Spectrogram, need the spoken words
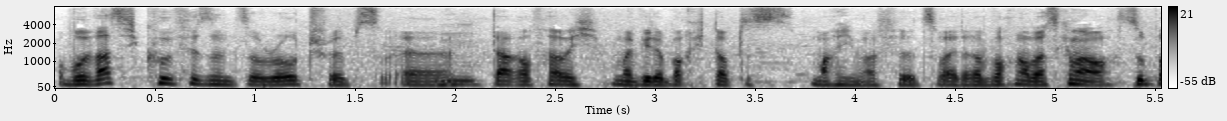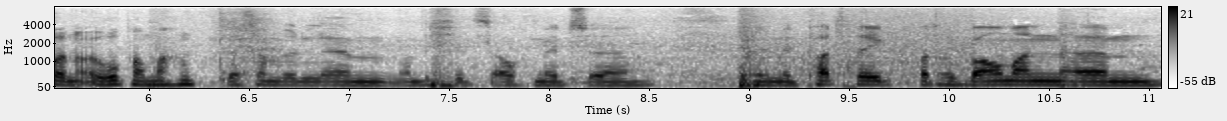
Obwohl, was ich cool finde, sind so Roadtrips. Äh, mhm. Darauf habe ich mal wieder Bock. Ich glaube, das mache ich mal für zwei, drei Wochen. Aber das kann man auch super in Europa machen. Das haben wir, ähm, habe ich jetzt auch mit, äh, mit Patrick, Patrick Baumann. Ähm,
